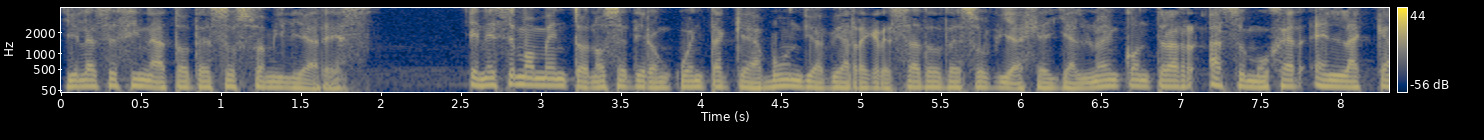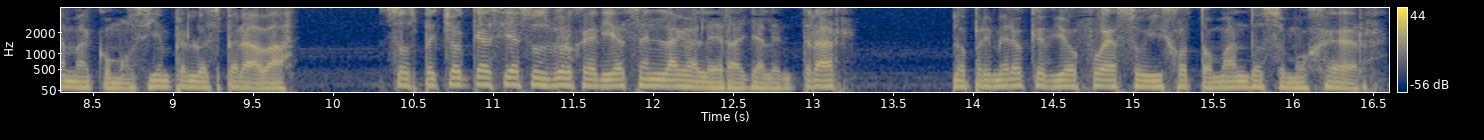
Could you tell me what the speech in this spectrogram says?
y el asesinato de sus familiares. En ese momento no se dieron cuenta que Abundio había regresado de su viaje y al no encontrar a su mujer en la cama como siempre lo esperaba, sospechó que hacía sus brujerías en la galera y al entrar, lo primero que vio fue a su hijo tomando a su mujer,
